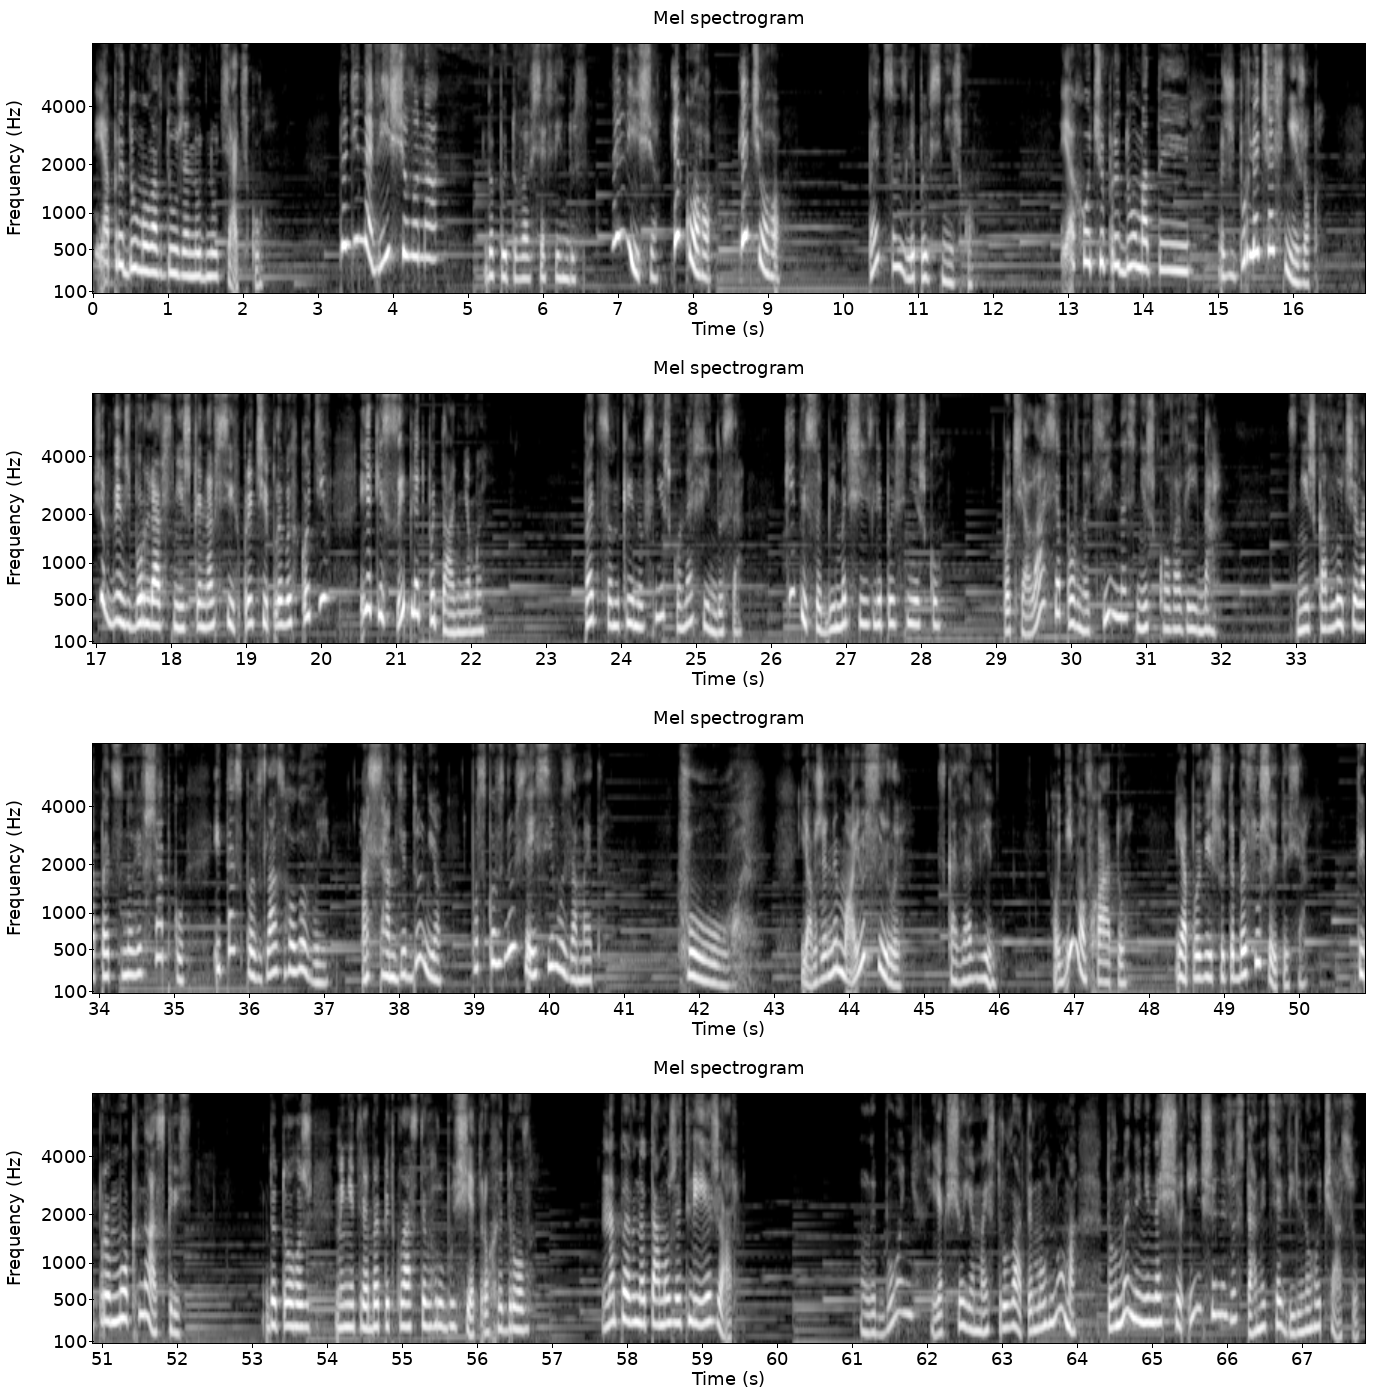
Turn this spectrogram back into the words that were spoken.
Я придумував дуже нудну цяцьку. Тоді навіщо вона? допитувався Фіндус. Навіщо? Для кого? Для чого? Петсон зліпив сніжку. Я хочу придумати жбурляча сніжок, щоб він жбурляв сніжки на всіх причіпливих котів, які сиплять питаннями. Петсон кинув сніжку на Фіндуса. Кіт і собі мерщій зліпив сніжку. Почалася повноцінна сніжкова війна. Сніжка влучила Петсонові в шапку і та сповзла з голови, а сам дідуньо посковзнувся і сів у замет. Фу, я вже не маю сили, сказав він. Ходімо в хату, я повішу тебе сушитися. Ти промок наскрізь. До того ж, мені треба підкласти в грубу ще трохи дров. Напевно, там уже тліє жар. Либонь, якщо я майструватиму гнома, то в мене ні на що інше не зостанеться вільного часу,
